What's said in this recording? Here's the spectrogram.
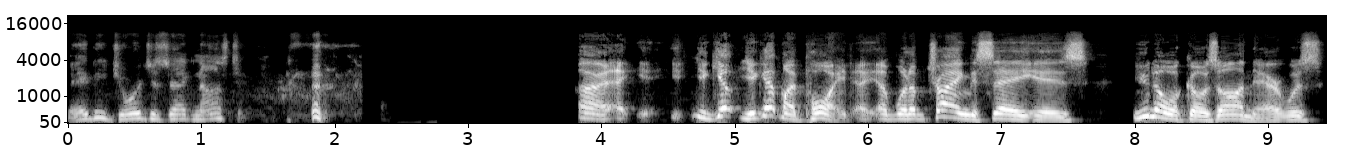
maybe George is agnostic. All right, you get you get my point. What I'm trying to say is, you know what goes on there. Was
